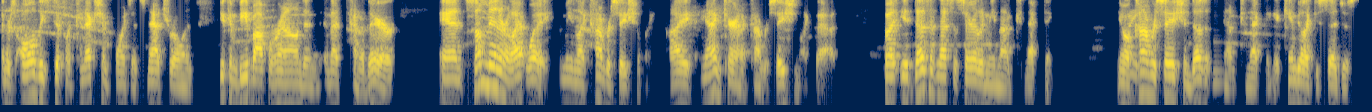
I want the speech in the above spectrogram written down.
And there's all these different connection points. It's natural. And you can bebop around and, and that's kind of there. And some men are that way. I mean, like conversationally. I, I mean, I can carry on a conversation like that, but it doesn't necessarily mean I'm connecting. You know, right. a conversation doesn't mean I'm connecting. It can be, like you said, just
